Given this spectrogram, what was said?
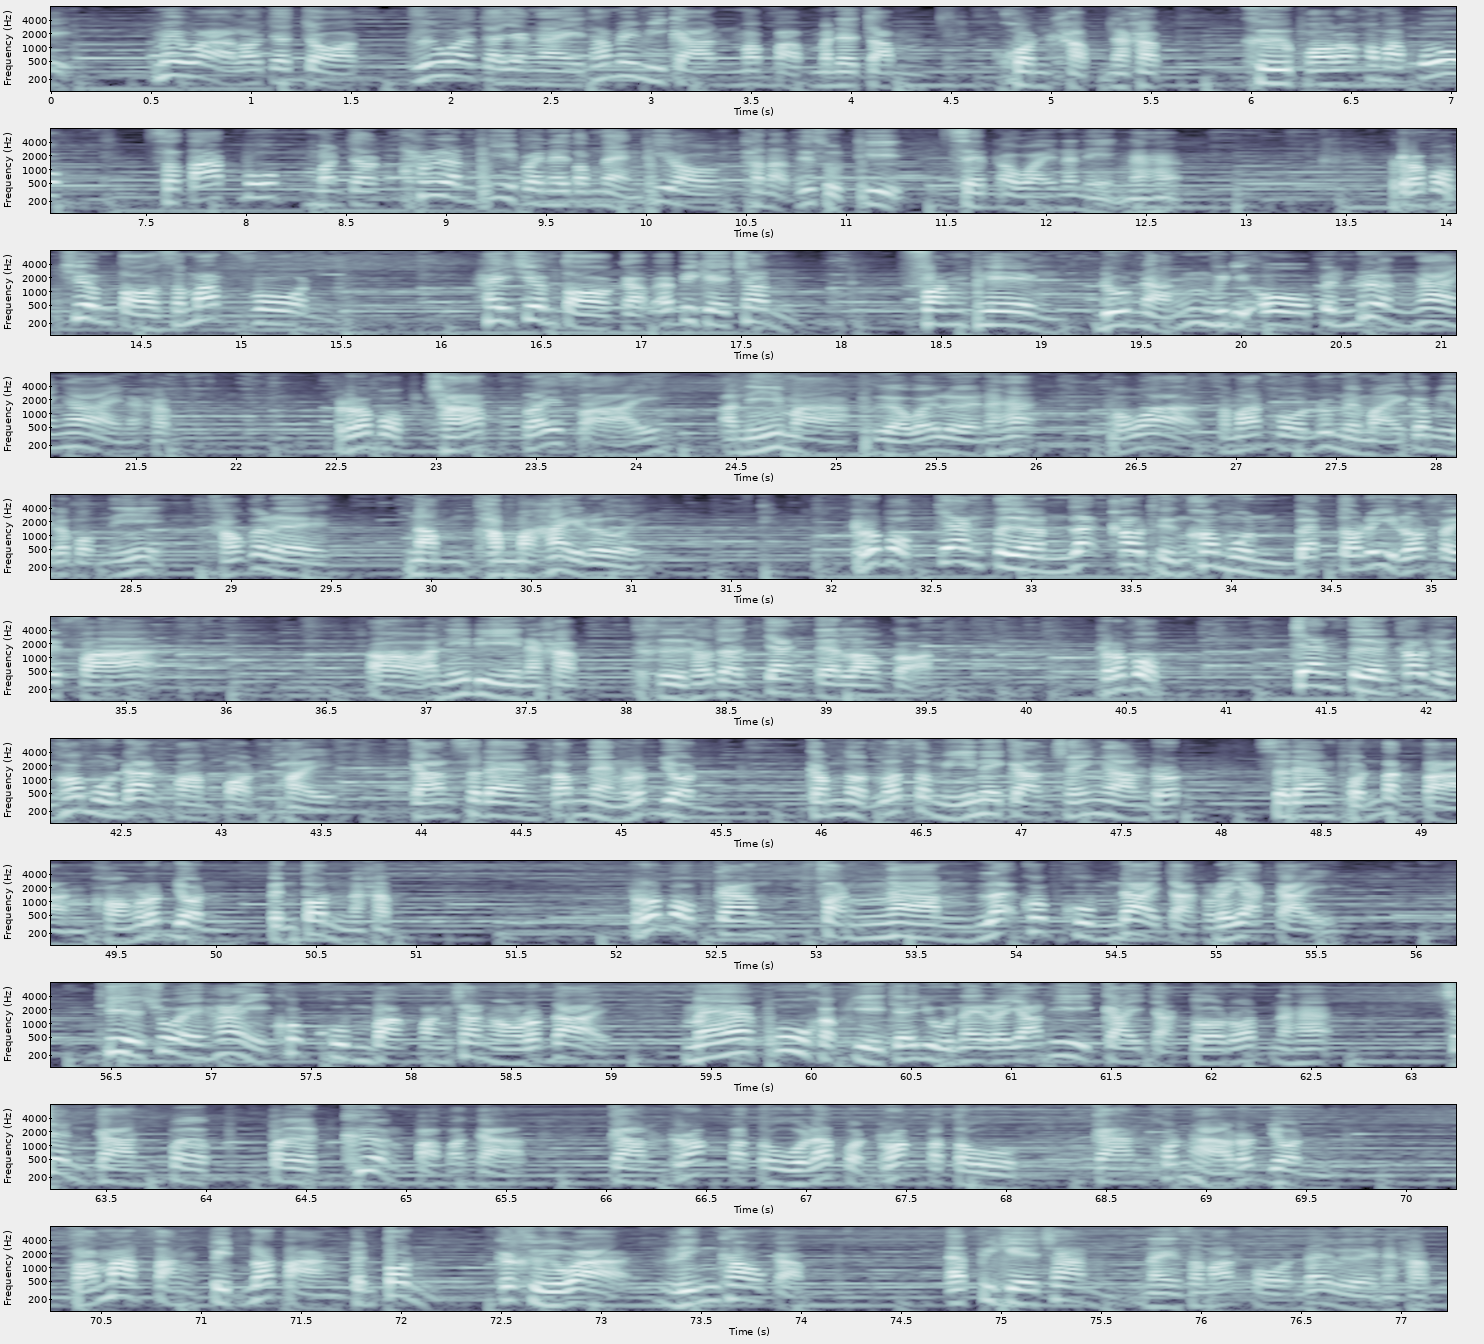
ไม่ว่าเราจะจอดหรือว่าจะยังไงถ้าไม่มีการมาปรับมันจะจำคนขับนะครับ คือพอเราเข้ามาปุ๊บสตาร์ทปุ๊บมันจะเคลื่อนที่ไปในตำแหน่งที่เราถนัดที่สุดที่เซตเอาไว้นั่นเองนะฮะระบบเชื่อมต่อสมาร์ทโฟน ให้เชื่อมต่อกับแอปพลิเคชัน ฟังเพลง ดูหนังวิดีโอเป็นเรื่องง่ายๆนะครับ ระบบชาร์จไร้สายอันนี้มาเผื่อไว้เลยนะฮะ เพราะว่าสมาร์ทโฟนรุ่นใหม่ๆก็มีระบบนี้ เขาก็เลยนำทำมาให้เลย ระบบแจ้งเตือนและเข้าถึงข้อมูลแบตเตอรี่รถไฟฟ้าอ๋ออันนี้ดีนะครับ ก็คือเขาจะแจ้งเตือนเราก่อน ระบบแจ้งเตือนเข้าถึงข้อมูลด้านความปลอดภัย การแสดงตำแหน่งรถยนต์กำหนดรัศมีในการใช้งานรถ แสดงผลต่างๆของรถยนต์เป็นต้นนะครับ ระบบการสั่งงานและควบคุมได้จากระยะไกลที่จะช่วยให้ควบคุมบางฟังก์ชันของรถได้ แม้ผู้ขับขี่จะอยู่ในระยะที่ไกลจากตัวรถนะฮะ เช่นการเปิดเปิดเครื่องปรับอากาศ การล็อกประตูและปลดล็อกประตู การค้นหารถยนต์ สามารถสั่งปิดหน้าต่างเป็นต้นก็คือว่าลิงก์เข้ากับแอปพลิเคชันในสมาร์ทโฟนได้เลยนะครับ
